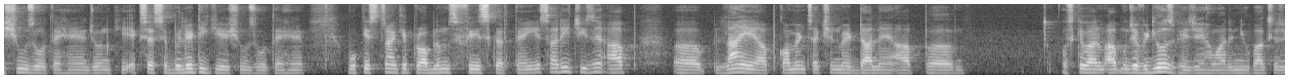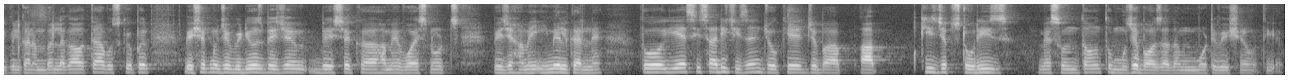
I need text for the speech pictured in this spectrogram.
इश्यूज़ होते हैं, जो उनकी एक्सेसिबिलिटी के इश्यूज़ होते हैं, वो किस तरह के प्रॉब्लम्स फेस करते हैं, ये सारी चीज़ें आप लाएँ, आप कमेंट सेक्शन में डालें, आप उसके बाद आप मुझे वीडियोस भेजें, हमारे न्यू पार्क सर्जिकल का नंबर लगा होता है, आप उसके ऊपर बेशक मुझे वीडियोस भेजें, बेशक हमें वॉइस नोट्स भेजें, हमें ईमेल कर लें। तो ये ऐसी सारी चीज़ें जो कि जब आप, आपकी जब स्टोरीज़ मैं सुनता हूँ तो मुझे बहुत ज़्यादा मोटिवेशन होती है।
